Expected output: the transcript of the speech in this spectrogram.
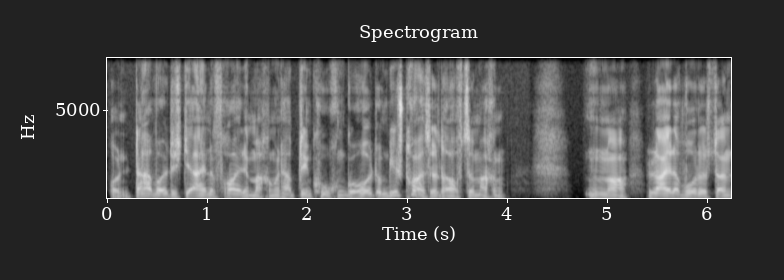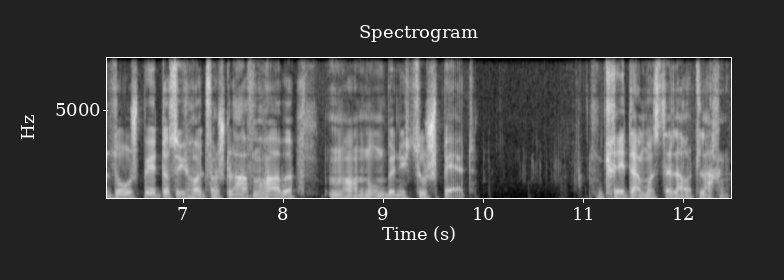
Und da wollte ich dir eine Freude machen und habe den Kuchen geholt, um die Streusel drauf zu machen. Na, leider wurde es dann so spät, dass ich heute verschlafen habe. Na, nun bin ich zu spät. Greta musste laut lachen.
